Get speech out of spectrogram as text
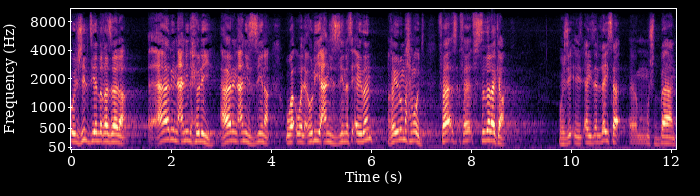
والجلد ديال الغزالة عار عن الحلي عار عن الزينة والعري عن الزينة أيضا غير محمود. فاستدرك أيضا ليس مشبها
